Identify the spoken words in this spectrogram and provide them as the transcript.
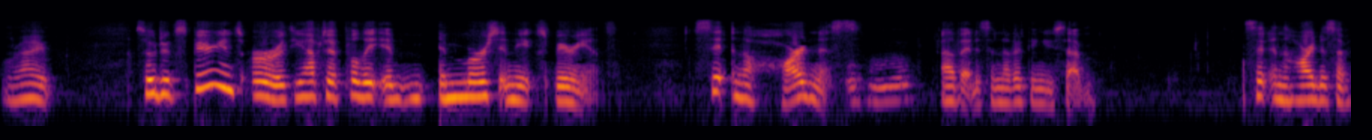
Right. So to experience Earth, you have to fully Im- immerse in the experience. Sit in the hardness hmm of it is another thing you said. Sit in the hardness of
